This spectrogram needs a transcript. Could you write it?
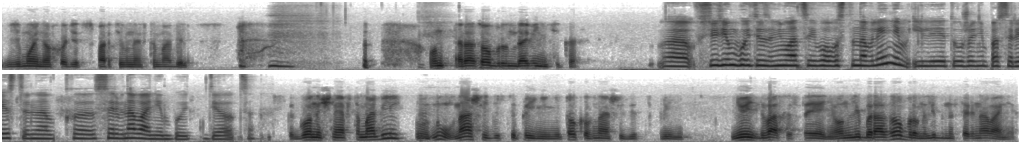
зимой находится спортивный автомобиль. Он разобран до винтика. Э, всю зиму будете заниматься его восстановлением или это уже непосредственно к соревнованиям будет делаться? Гоночный автомобиль, ну, в нашей дисциплине, не только в нашей дисциплине, у него есть два состояния. Он либо разобран, либо на соревнованиях.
